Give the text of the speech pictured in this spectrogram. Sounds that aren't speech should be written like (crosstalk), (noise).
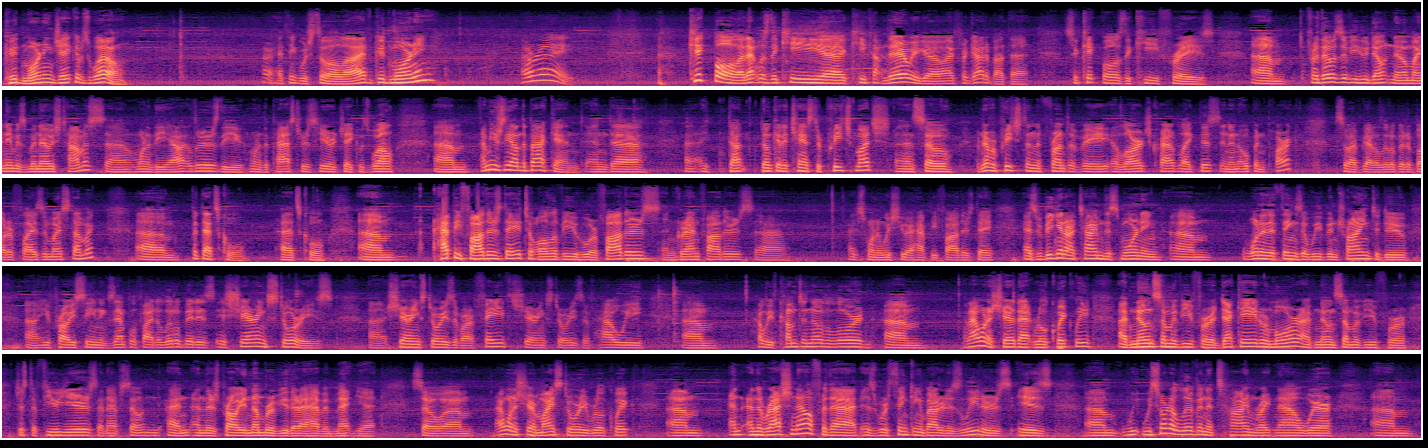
Good morning, Jacob's Well. All right, I think we're still alive. Good morning. All right. Kickball, that was the key. Uh, key. There we go. I forgot about that. So kickball is the key phrase. Um, for those of you who don't know, my name is Manoj Thomas, uh, one of the elders, the one of the pastors here at Jacob's Well. Um, I'm usually on the back end, and uh, I don't, don't, get a chance to preach much, and so I've never preached in the front of a, a, large crowd like this in an open park. So I've got a little bit of butterflies in my stomach, um, but that's cool. That's cool. Um, happy Father's Day to all of you who are fathers and grandfathers. Uh, I just want to wish you a happy Father's Day. As we begin our time this morning, um, one of the things that we've been trying to do, uh, you've probably seen exemplified a little bit, is, is sharing stories, uh, sharing stories of our faith, sharing stories of how we um, how we've come to know the Lord. Um, and I want to share that real quickly. I've known some of you for a decade or more. I've known some of you for just a few years, and I've so and, and there's probably a number of you that I haven't met yet. So um, I want to share my story real quick. Um, and, and the rationale for that, as we're thinking about it as leaders, is um, we, we sort of live in a time right now where um,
